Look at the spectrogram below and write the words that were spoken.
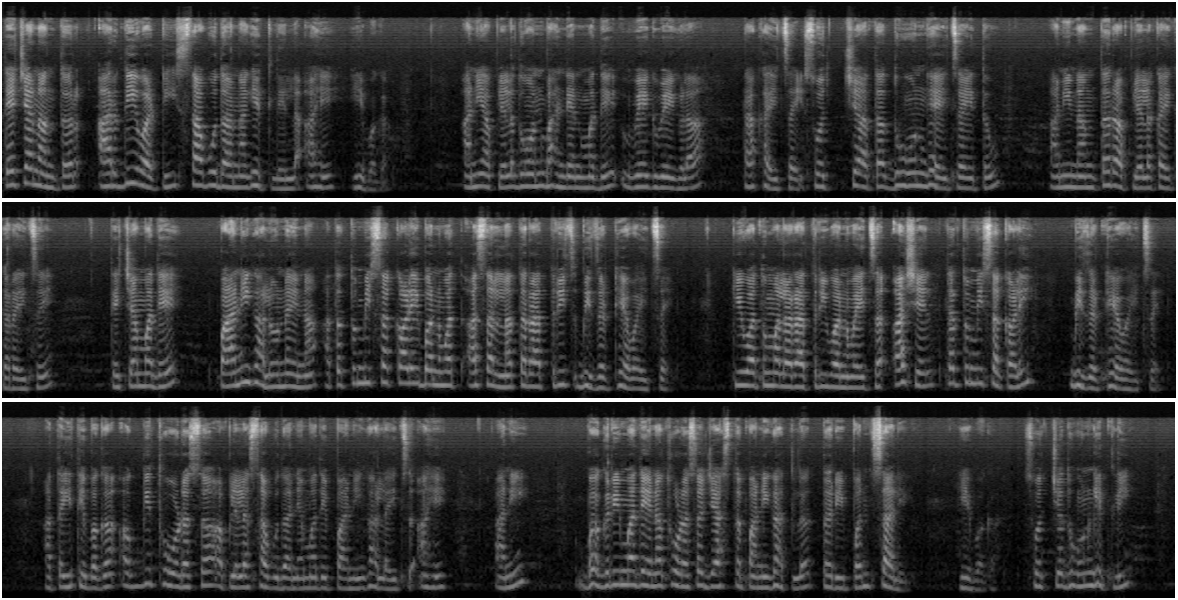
त्याच्यानंतर अर्धी वाटी साबुदाणा घेतलेला आहे हे बघा. आणि आपल्याला दोन भांड्यांमध्ये वेगवेगळा टाकायचा आहे स्वच्छ आता धुवून घ्यायचा आहे तो. आणि नंतर आपल्याला काय करायचं आहे त्याच्यामध्ये पाणी घालून आहे ना आता तुम्ही सकाळी बनवत असाल ना तर रात्रीच भिजत ठेवायचं आहे किंवा तुम्हाला रात्री बनवायचं असेल तर तुम्ही सकाळी भिजत ठेवायचं आहे आता इथे बघा अगदी थोडंसं आपल्याला साबुदाण्यामध्ये पाणी घालायचं आहे. आणि भगरीमध्ये ना थोडंसं जास्त पाणी घातलं तरी पण चालेल. हे बघा स्वच्छ धुवून घेतली.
